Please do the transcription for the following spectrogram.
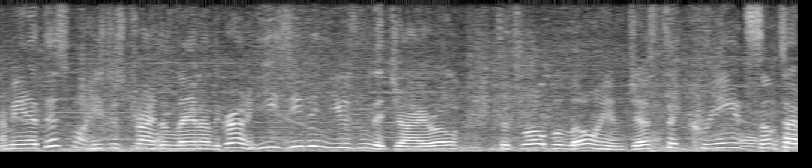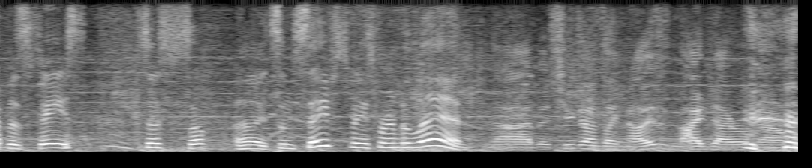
I mean, at this point, he's just trying to land on the ground. He's even using the gyro to throw below him just to create Oh some type of space, so some uh, some safe space for him to land. Nah, but Shuton's like, nah, this is my gyro now.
